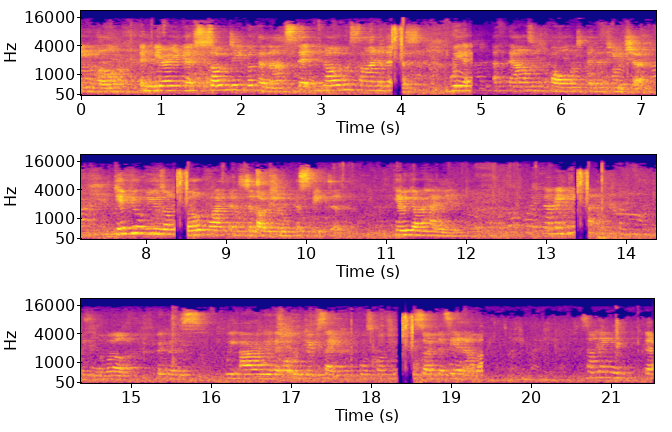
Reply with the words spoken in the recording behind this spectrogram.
People and burying it so deep within us that no sign of it is we're a thousandfold in the future. Give your views on worldwide social perspective. Here we go, Hayley. Now, in the world because we are aware that what we do say can cause controversy so busy in our. Something that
